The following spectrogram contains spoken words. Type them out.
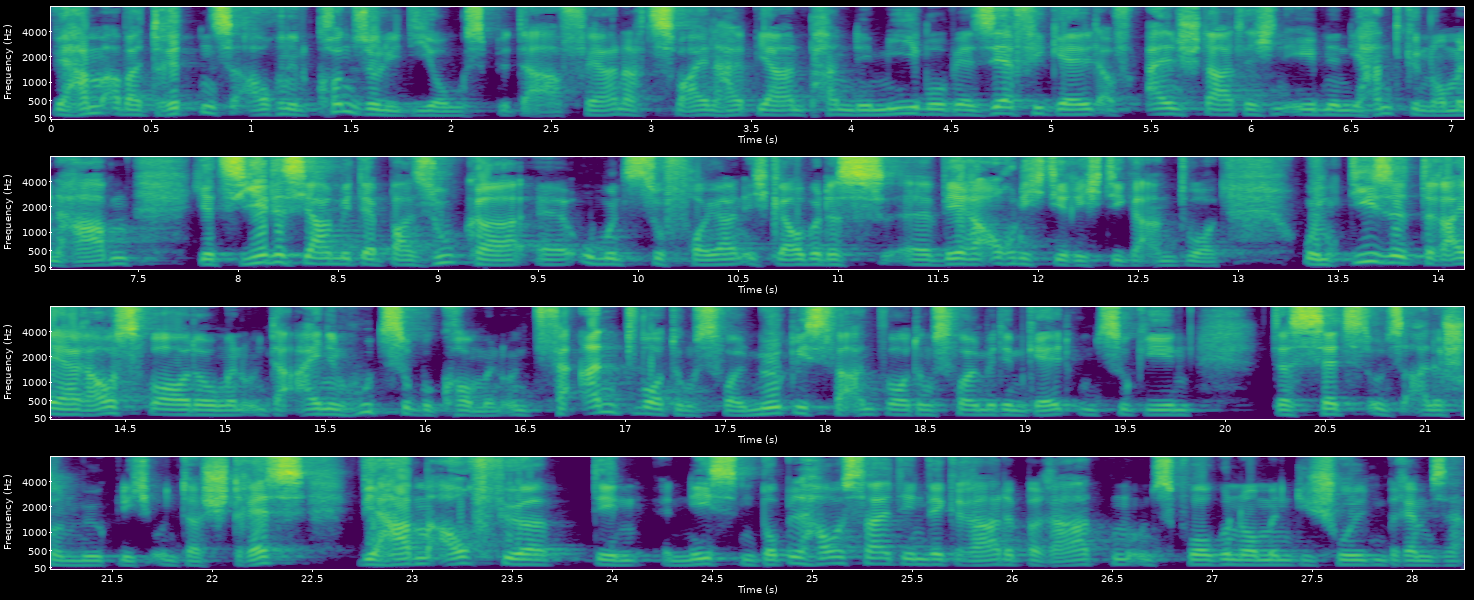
Wir haben aber drittens auch einen Konsolidierungsbedarf. Ja, nach zweieinhalb Jahren Pandemie Pandemie, wo wir sehr viel Geld auf allen staatlichen Ebenen in die Hand genommen haben, jetzt jedes Jahr mit der Bazooka, äh, um uns zu feuern, ich glaube, das äh, wäre auch nicht die richtige Antwort. Und diese drei Herausforderungen unter einen Hut zu bekommen und verantwortungsvoll, möglichst verantwortungsvoll mit dem Geld umzugehen, das setzt uns alle schon möglich unter Stress. Wir haben auch für den nächsten Doppelhaushalt, den wir gerade beraten, uns vorgenommen, die Schuldenbremse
